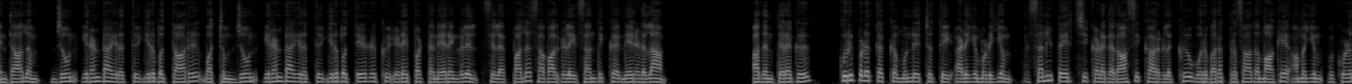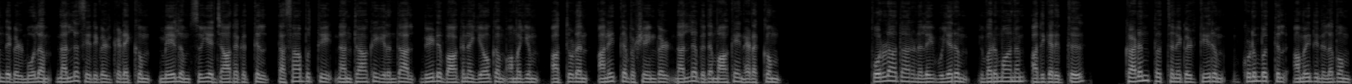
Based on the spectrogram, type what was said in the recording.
என்றாலும் ஜூன் இரண்டாயிரத்து இருபத்தாறு மற்றும் ஜூன் இரண்டாயிரத்து இருபத்தேழுக்கு இடைப்பட்ட நேரங்களில் சில பல சவால்களை சந்திக்க நேரிடலாம். அதன் பிறகு குறிப்பிடத்தக்க முன்னேற்றத்தை அடைய முடியும். சனி பயிற்சி கடக ராசிக்காரர்களுக்கு ஒரு வரப்பிரசாதமாக அமையும். குழந்தைகள் மூலம் நல்ல செய்திகள் கிடைக்கும். மேலும் சுய ஜாதகத்தில் தசாபுத்தி நன்றாக இருந்தால் வீடு வாகன யோகம் அமையும். அத்துடன் அனைத்து விஷயங்கள் நல்ல விதமாக நடக்கும். பொருளாதார நிலை உயரும் வருமானம் அதிகரித்து கடன் பிரச்சனைகள் தீரும் குடும்பத்தில் அமைதி நிலவும்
